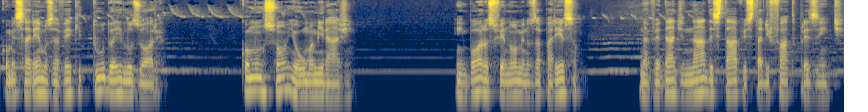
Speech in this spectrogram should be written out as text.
Começaremos a ver que tudo é ilusório, como um sonho ou uma miragem. Embora os fenômenos apareçam, na verdade nada estável está de fato presente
